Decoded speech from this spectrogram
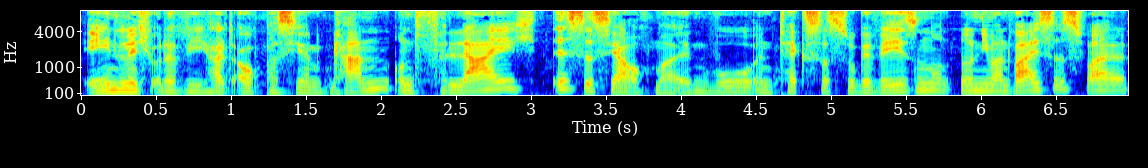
ähnlich oder wie halt auch passieren kann. Und vielleicht ist es ja auch mal irgendwo in Texas so gewesen und nur niemand weiß es, weil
